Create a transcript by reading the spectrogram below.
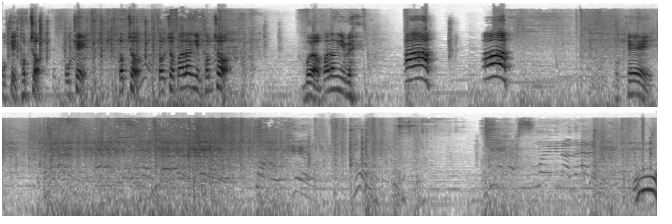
오케이 덮쳐. 오케이 덮쳐. 덮쳐. 빠당님 덮쳐. 뭐야 빠당님 왜? 아! 아! 오케이. 오!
